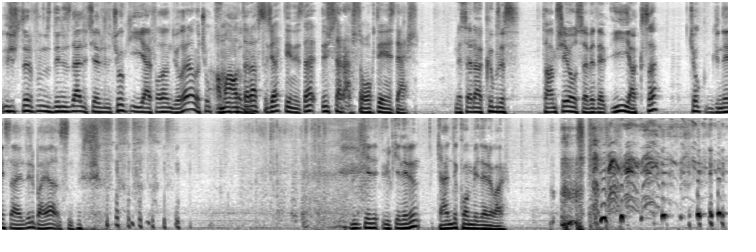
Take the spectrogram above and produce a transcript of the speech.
Üst tarafımız denizlerle çevrili çok iyi yer falan diyorlar ama çok Ama alt taraf sıcak denizler, üst taraf soğuk denizler. Mesela Kıbrıs tam şey olsa ve de iyi yaksa çok güney sahilleri bayağı ısınır. Ülke, ülkelerin kendi kombileri var.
